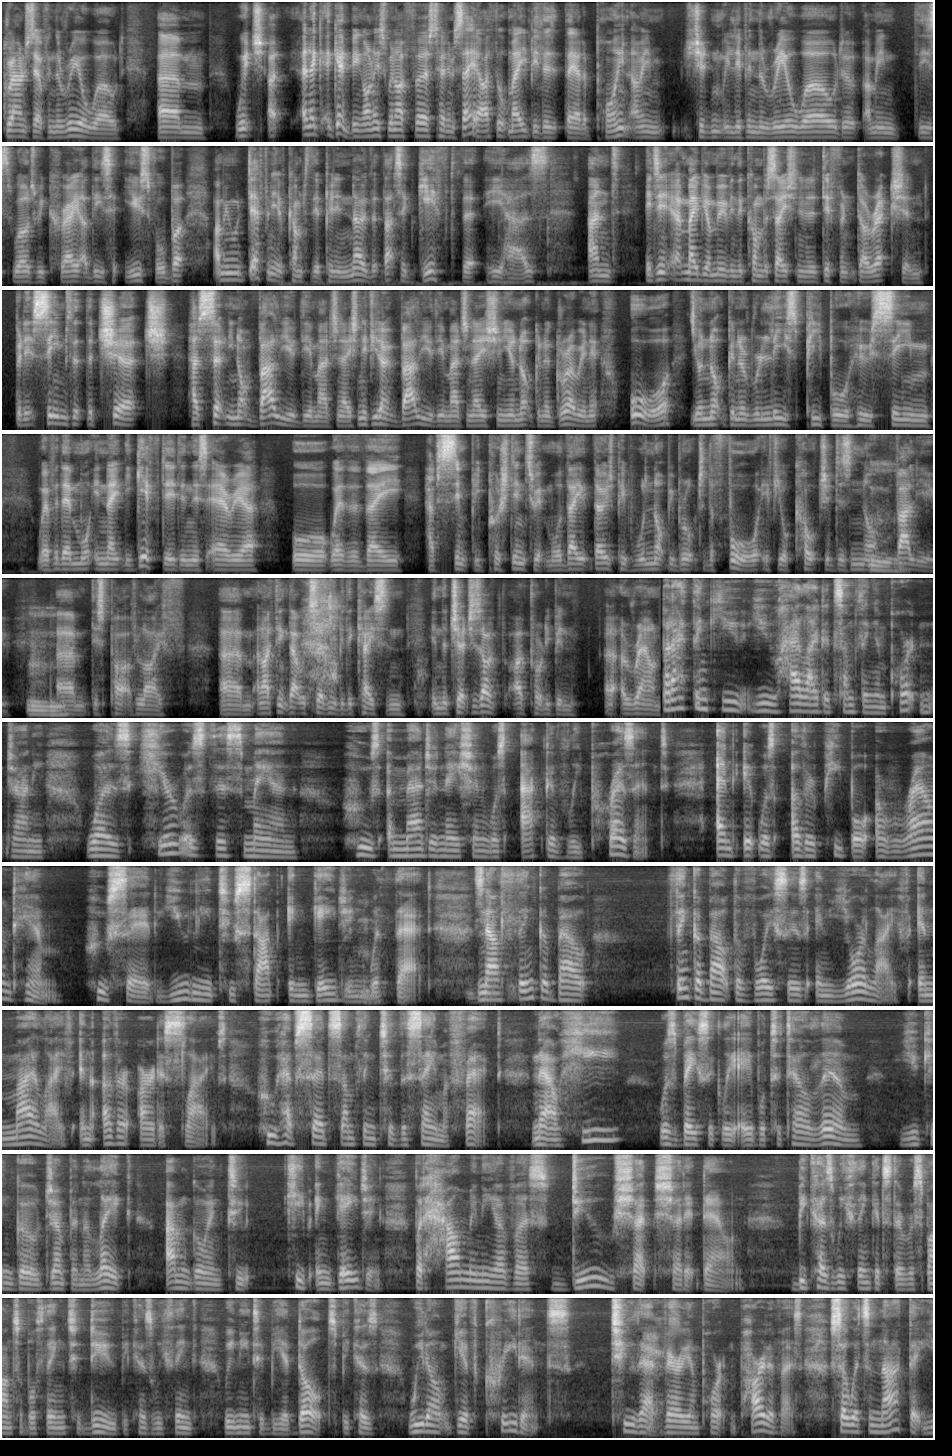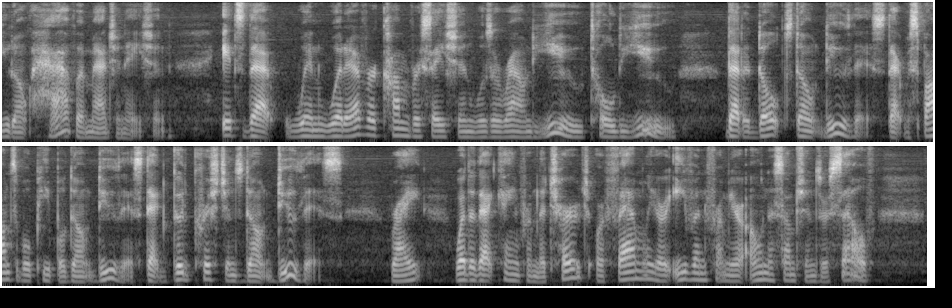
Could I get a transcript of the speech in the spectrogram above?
ground yourself in the real world. Um, which, uh, and again, being honest, when I first heard him say it, I thought maybe they had a point. I mean, shouldn't we live in the real world? Uh, I mean, these worlds we create are these useful? But I mean, we definitely have come to the opinion no that that's a gift that he has, and it maybe I'm moving the conversation in a different direction. But it seems that the church has certainly not valued the imagination. If you don't value the imagination, you're not going to grow in it, or you're not going to release people who seem whether they're more innately gifted in this area or whether they have simply pushed into it more. They those people will not be brought to the fore if your culture does not value um, this part of life. Um, and I think that would certainly be the case in in the churches I've I've probably been uh, around. But I think you you highlighted something important, Johnny. Was here was this man whose imagination was actively present, and it was other people around him who said, "You need to stop engaging with that." Now think about think about the voices in your life, in my life, in other artists' lives who have said something to the same effect. Now, he was basically able to tell them, you can go jump in a lake. I'm going to keep engaging. But how many of us do shut shut it down because we think it's the responsible thing to do, because we think we need to be adults, because we don't give credence to that Yes. very important part of us. So it's not that you don't have imagination. It's that when whatever conversation was around you told you that adults don't do this, that responsible people don't do this, that good Christians don't do this, right? Whether that came from the church or family or even from your own assumptions or self,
